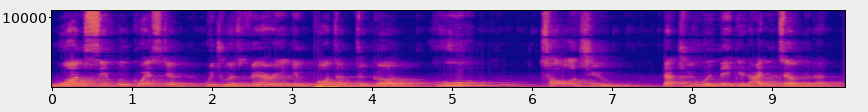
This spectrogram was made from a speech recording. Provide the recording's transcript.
one simple question, which was very important to God who told you that you were naked? I didn't tell you that.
